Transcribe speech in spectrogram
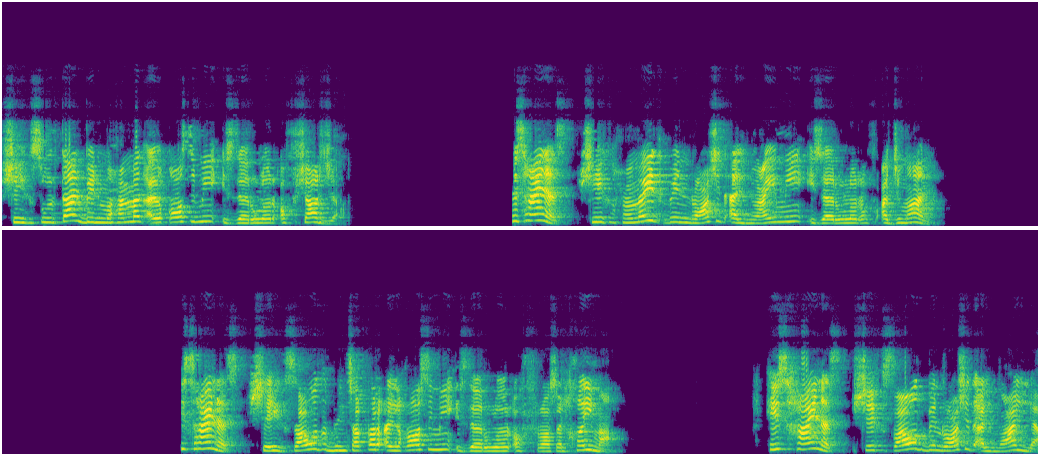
Sheikh Sultan bin Muhammad Al Qasimi is the ruler of Sharjah. His Highness Sheikh Humaid bin Rashid Al Nuaimi is the ruler of Ajman. His Highness Sheikh Saud bin Sakar Al Qasimi is the ruler of Ras Al Khaimah. His Highness Sheikh Saud bin Rashid Al Mualla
